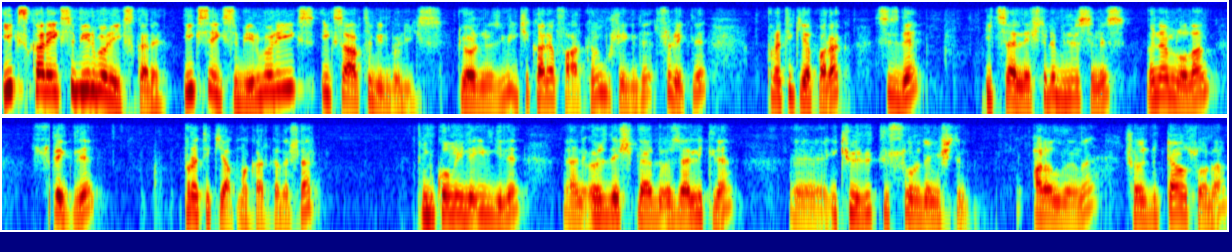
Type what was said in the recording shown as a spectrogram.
x kare eksi 1 bölü x kare. x eksi 1 bölü x. x artı 1 bölü x. Gördüğünüz gibi iki kare farkını bu şekilde sürekli pratik yaparak siz de içselleştirebilirsiniz. Önemli olan sürekli pratik yapmak arkadaşlar. Bu konuyla ilgili yani özdeşliklerde özellikle 200-300 soru demiştim. Aralığını çözdükten sonra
